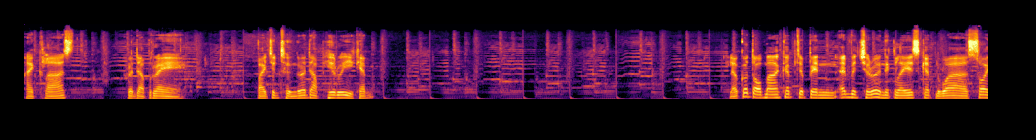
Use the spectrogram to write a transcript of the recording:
high class ระดับ rare ไปจนถึงระดับ Hero ครับ แล้วก็ต่อมาครับจะเป็น Adventurer Necklace ครับหรือว่าสร้อย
